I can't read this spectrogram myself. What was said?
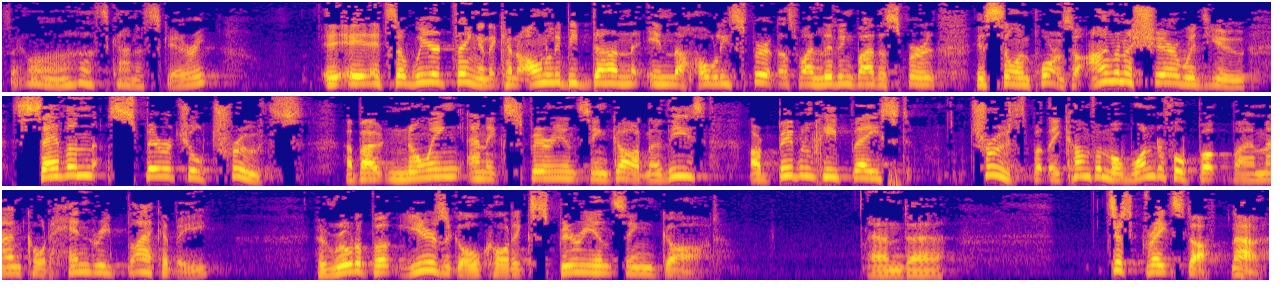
Say, oh, that's kind of scary. It's a weird thing, and it can only be done in the Holy Spirit. That's why living by the Spirit is so important. So, I'm going to share with you seven spiritual truths about knowing and experiencing God. Now, these are biblically based truths, but they come from a wonderful book by a man called Henry Blackaby, who wrote a book years ago called Experiencing God. And uh, just great stuff. Now,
